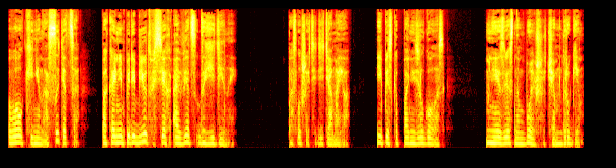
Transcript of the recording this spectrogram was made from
Волки не насытятся, пока не перебьют всех овец до единой. Послушайте, дитя мое, Епископ понизил голос. «Мне известно больше, чем другим.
